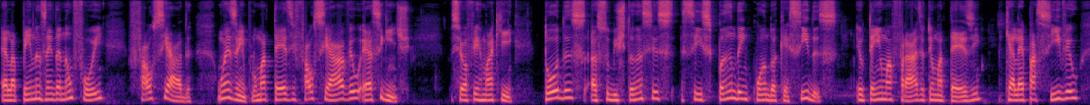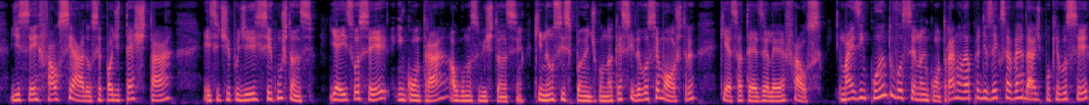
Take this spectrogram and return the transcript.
Ela apenas ainda não foi falseada. Um exemplo, uma tese falseável é a seguinte: se eu afirmar que todas as substâncias se expandem quando aquecidas, eu tenho uma frase, eu tenho uma tese que ela é passível de ser falseada. Você pode testar esse tipo de circunstância. E aí, se você encontrar alguma substância que não se expande quando aquecida, você mostra que essa tese ela é falsa. Mas enquanto você não encontrar, não dá para dizer que isso é verdade, porque você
